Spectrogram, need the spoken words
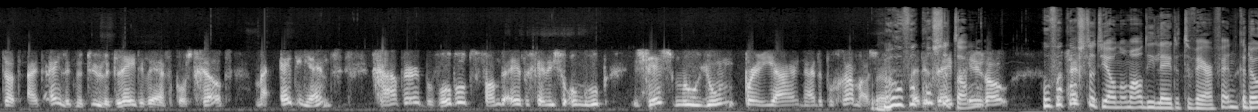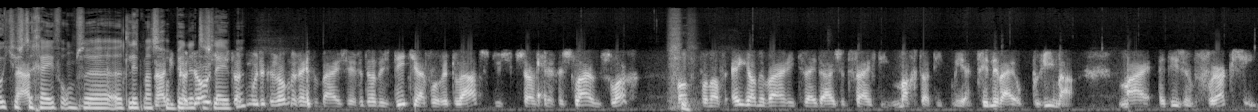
dat uiteindelijk natuurlijk ledenwerven kost geld. Maar at the end gaat er bijvoorbeeld van de evangelische omroep 6 miljoen per jaar naar de programma's. Maar hoeveel kost het dan? Hoeveel kost het, Jan, om al die leden te werven en cadeautjes te geven om ze het lidmaatschap nou, binnen te slepen? dat moet ik er ook nog even bij zeggen. Dat is dit jaar voor het laatst. Dus ik zou zeggen, sla een slag. Want vanaf 1 januari 2015 mag dat niet meer. Vinden wij ook prima. Maar het is een fractie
